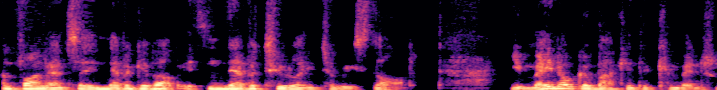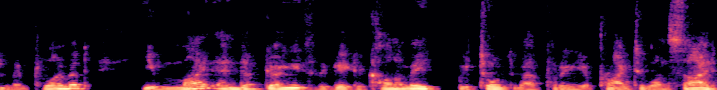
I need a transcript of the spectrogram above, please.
And finally, I'd say never give up. It's never too late to restart. You may not go back into conventional employment. You might end up going into the gig economy. We talked about putting your pride to one side.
